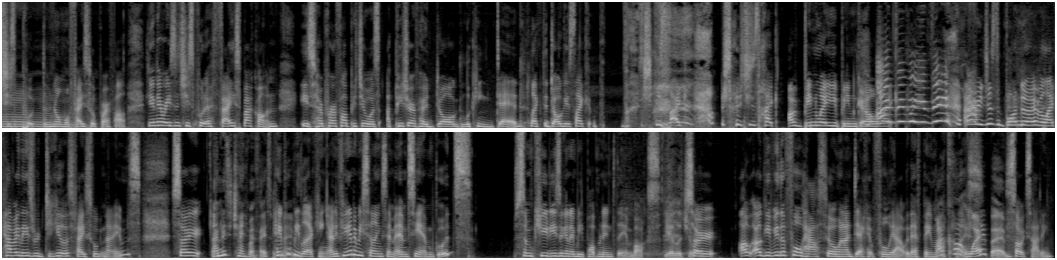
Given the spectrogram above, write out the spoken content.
She's put the normal mm. Facebook profile. The only reason she's put her face back on is her profile picture was a picture of her dog looking dead. Like the dog is like. She's like, she's like, I've been where you've been, girl. I've been where you've been. and we just bonded over like having these ridiculous Facebook names. So I need to change my Facebook. people name. be lurking, and if you're going to be selling some MCM goods, some cuties are going to be popping into the inbox. Yeah, literally. So I'll, I'll give you the full house feel when I deck it fully out with FB I can't wait, babe. So exciting.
